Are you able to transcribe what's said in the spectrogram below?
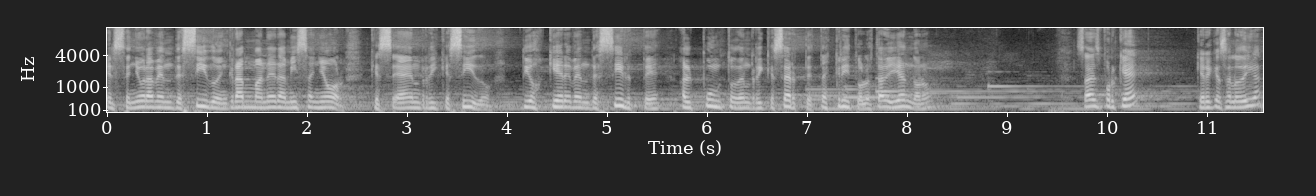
El Señor ha bendecido en gran manera a mi Señor, que se ha enriquecido. Dios quiere bendecirte al punto de enriquecerte. Está escrito, lo está leyendo, ¿no? ¿Sabes por qué? ¿Quiere que se lo diga?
